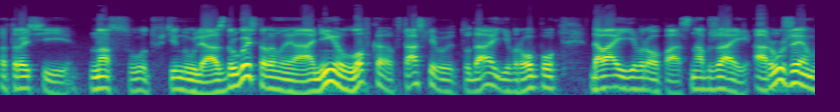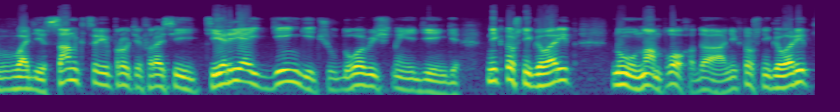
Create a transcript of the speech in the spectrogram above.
от России. Нас вот втянули. А с другой стороны, они ловко втаскивают туда Европу. Давай, Европа, снабжай оружием, вводи санкции против России, теряй деньги, чудовищные деньги. Никто ж не говорит, ну, нам плохо, да, никто ж не говорит,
